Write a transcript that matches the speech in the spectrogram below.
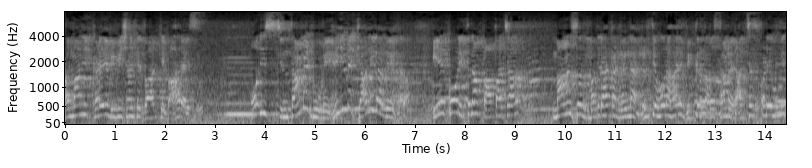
हनुमान जी खड़े विभीषण के द्वार के बाहर ऐसे और इस चिंता में डूबे हैं, ये मैं क्या लीला देख रहा एक और इतना पापाचार, मांस और मदरा का नंगा नृत्य हो रहा है, विकृत अवस्था में राक्षस पड़े हुए।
